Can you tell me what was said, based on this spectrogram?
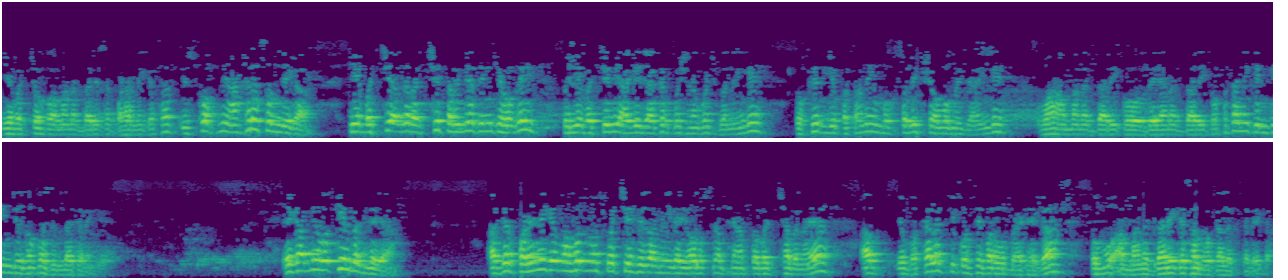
ये बच्चों को अमानतदारी से पढ़ाने के साथ इसको अपनी आखिरत समझेगा कि ये बच्चे अगर अच्छी तरबियत इनकी हो गई तो ये बच्चे भी आगे जाकर कुछ ना कुछ बनेंगे। तो फिर ये पता नहीं मुख्तलिफ़ शोबों में जाएँगे, वहाँ अमानतदारी को दयानतदारी को, पता नहीं किन किन चीज़ों को ज़िंदा करेंगे। एक आदमी वकील बन गया। अगर पढ़ने के माहौल में उसको अच्छी फिजा मिल गई और उसने अपने आप को अच्छा बनाया, अब जब वकालत की कुर्सी पर वो बैठेगा तो वो अमानतदारी के साथ वकालत करेगा।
